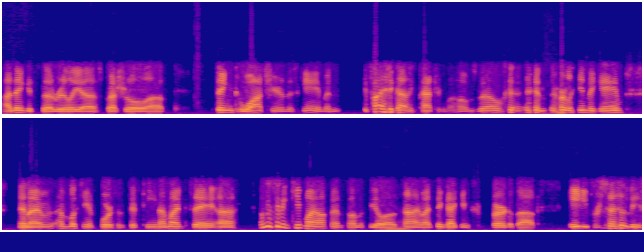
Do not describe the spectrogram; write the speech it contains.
I think it's a really uh, special uh, thing to watch here in this game. And if I had a guy like Patrick Mahomes though, and early in the game, and I'm, I'm looking at fourth and fifteen, I might say uh, I'm just going to keep my offense on the field all the time. I think I can convert about eighty percent of these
